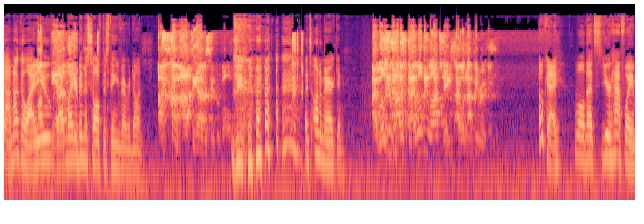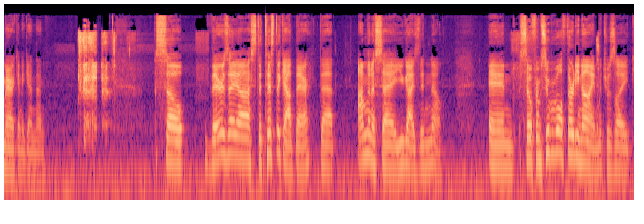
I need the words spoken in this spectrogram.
I'm not gonna lie to you. Out That might have been the softest thing you've ever done. I'm opting out of the Super Bowl. it's un-American. I will be watching. I will be watching. I will not be rooting. Okay, well that's you're halfway American again then. So there's a uh, statistic out there that I'm gonna say you guys didn't know. And so from Super Bowl 39, which was like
